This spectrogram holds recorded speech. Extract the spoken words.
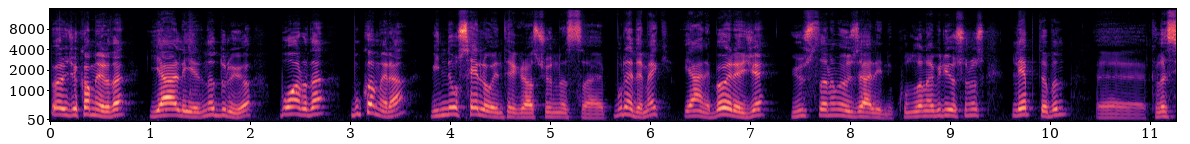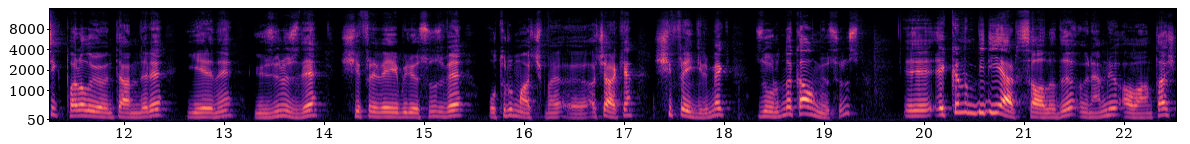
Böylece kamerada yerli yerine duruyor. Bu arada bu kamera Windows Hello entegrasyonuna sahip. Bu ne demek? Yani böylece yüz tanıma özelliğini kullanabiliyorsunuz. Laptop'un e, klasik parola yöntemleri yerine yüzünüzle şifreleyebiliyorsunuz ve oturum açma, e, açarken şifre girmek zorunda kalmıyorsunuz. E, ekranın bir diğer sağladığı önemli avantaj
